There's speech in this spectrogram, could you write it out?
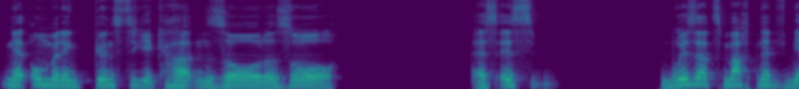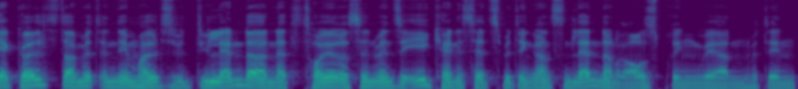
nicht unbedingt günstige Karten so oder so. Es ist. Wizards macht nicht mehr Geld damit, indem halt die Länder nicht teurer sind, wenn sie eh keine Sets mit den ganzen Ländern rausbringen werden. Mit den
